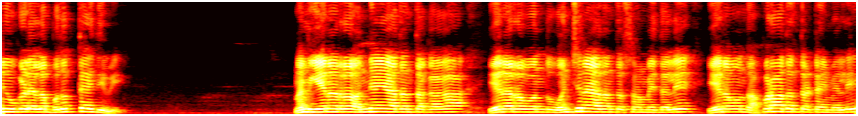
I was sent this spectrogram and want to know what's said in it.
ನೀವುಗಳೆಲ್ಲ ಬದುಕ್ತಾ ಇದ್ದೀವಿ. ನಮಗೇನಾರ ಅನ್ಯಾಯ ಆದಂತಾಗ ಏನಾರ ಒಂದು ವಂಚನೆ ಆದಂಥ ಸಮಯದಲ್ಲಿ, ಏನೋ ಒಂದು ಅಪರಾಧ ಅಂತ ಟೈಮಲ್ಲಿ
